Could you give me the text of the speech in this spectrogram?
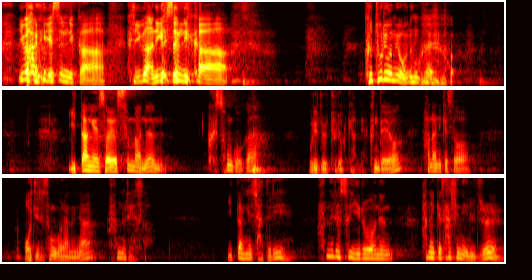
이거 아니겠습니까? 이거 아니겠습니까? 그 두려움이 오는 거예요. 이 땅에서의 수많은 그 선고가 우리를 두렵게 합니다. 근데요, 하나님께서 어디서 선고를 하느냐? 하늘에서. 이 땅의 자들이 하늘에서 이루어는 하나님께서 하시는 일들을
